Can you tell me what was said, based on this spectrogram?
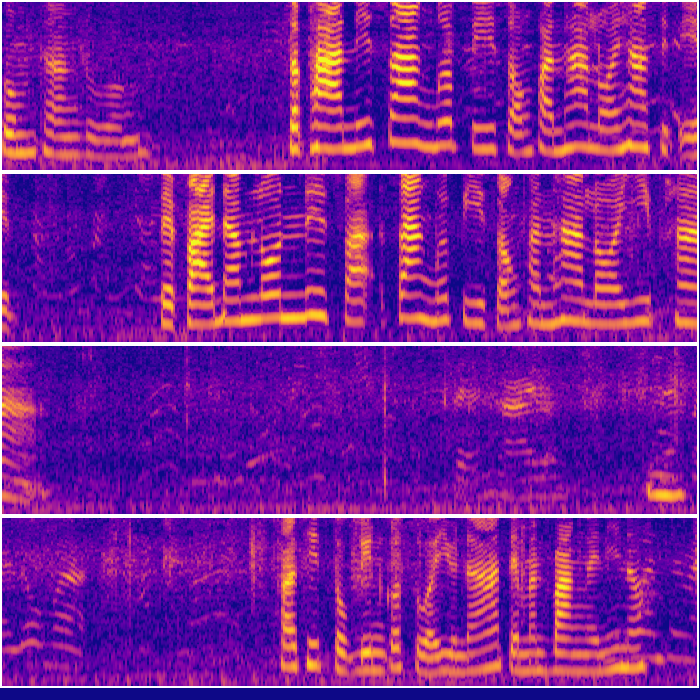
กรมทางหลวง สะพานนี้สร้างเมื่อปี 2551 แต่ฝ่ายน้ำล้นนี่สร้างเมื่อปี 2525แสงหายแล้วไปเร็วมากพระอาทิตย์ตกดินก็สวยอยู่นะ แต่มันบังไอ้นี่เนาะใช่ไหม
